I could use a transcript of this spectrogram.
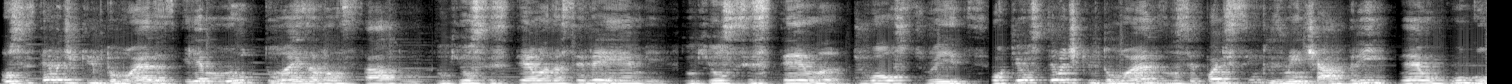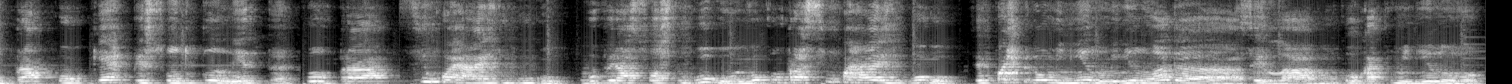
O sistema de criptomoedas ele é muito mais avançado do que o sistema da CVM, do que o sistema de Wall Street, porque o sistema de criptomoedas você pode simplesmente abrir né, o Google para qualquer pessoa do planeta comprar 5 reais do Google. Eu vou virar sócio do Google e vou comprar 5 reais do Google. Você pode pegar um menino, um menino lá da, sei lá, vamos colocar que o menino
